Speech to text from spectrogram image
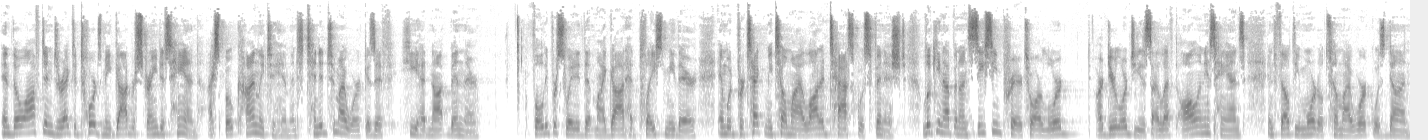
And though often directed towards me, God restrained his hand. I spoke kindly to him and attended to my work as if he had not been there fully persuaded that my God had placed me there and would protect me till my allotted task was finished, looking up in unceasing prayer to our Lord our dear Lord Jesus, I left all in his hands and felt immortal till my work was done.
